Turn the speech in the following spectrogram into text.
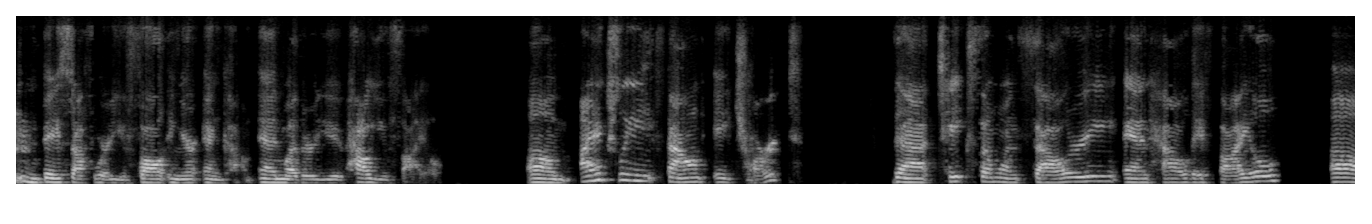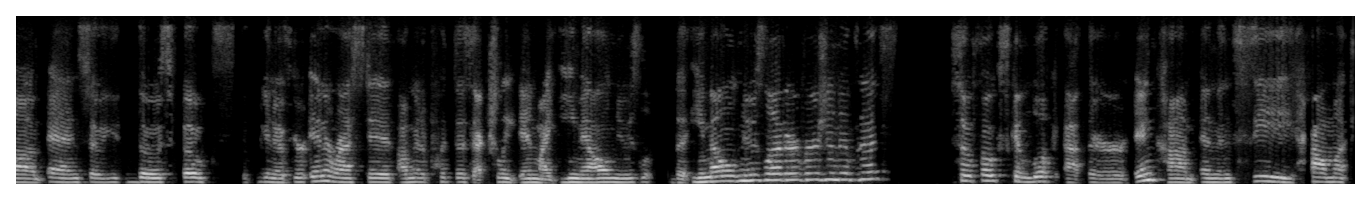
based off where you fall in your income and whether you how you file. Um, I actually found a chart that takes someone's salary and how they file um, and so you, those folks, you know, if you're interested, I'm going to put this actually in my email news, the email newsletter version of this. So folks can look at their income and then see how much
